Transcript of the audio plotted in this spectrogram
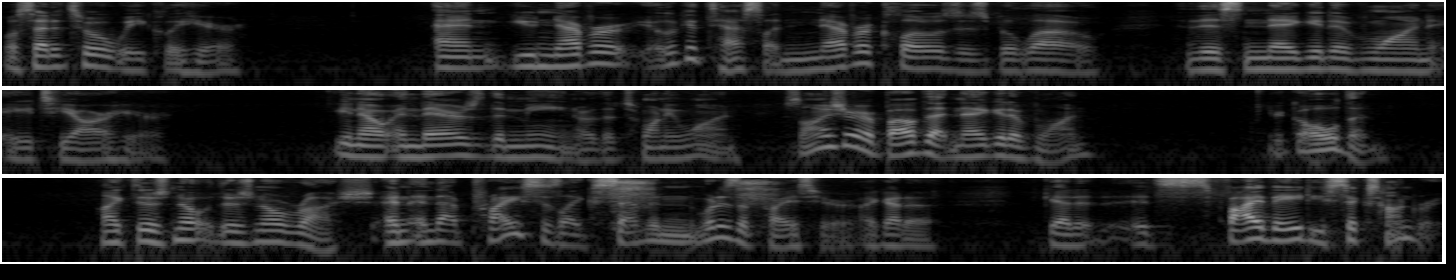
We'll set it to a weekly here, and you never look at Tesla. Never closes below this negative one ATR here you know, and there's the mean or the 21. As long as you're above that negative one, you're golden. Like there's no there's no rush, and and that price is like seven. What is the price here? I gotta get it. It's 580, 600.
